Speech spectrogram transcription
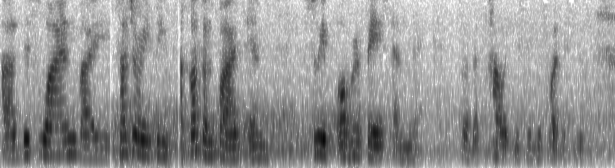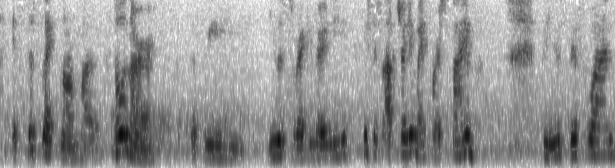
uh, this one by saturating a cotton pad and sweep over face and neck. So that's how easy this one is used. It's just like normal toner that we use regularly. This is actually my first time to use this one.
